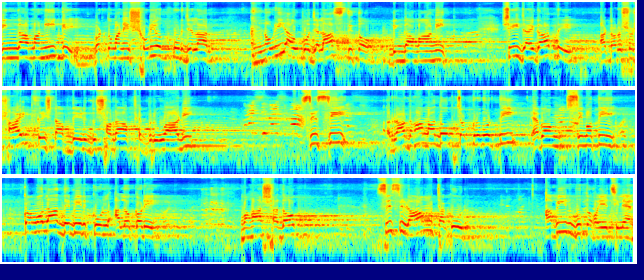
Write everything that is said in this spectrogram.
ডিঙ্গামানিকে বর্তমানে শরীয়তপুর জেলার নড়িয়া উপজেলা স্থিত ডিঙ্গামানিক সেই জায়গাতে আঠারোশো ষাট খ্রিস্টাব্দের দোসরা ফেব্রুয়ারি শ্রী শ্রী রাধা মাধব চক্রবর্তী এবং শ্রীমতী কমলা দেবীর কুল আলো করে মহাসাধক শ্রী শ্রী রাম ঠাকুর আবির্ভূত হয়েছিলেন।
